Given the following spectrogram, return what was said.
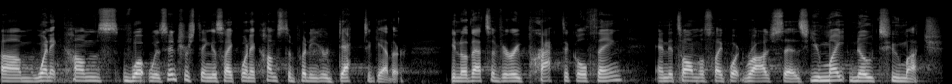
um, when it comes, what was interesting is like when it comes to putting your deck together, you know, that's a very practical thing, and it's almost like what Raj says: you might know too much.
